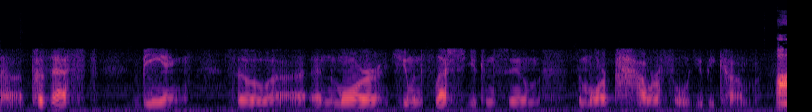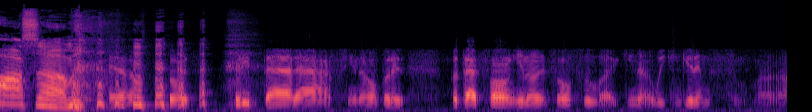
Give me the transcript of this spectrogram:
uh, possessed being. So, uh, and the more human flesh you consume, the more powerful you become. Awesome. Yeah, so it's pretty badass, you know. But it, but that song, you know, it's also like, you know, we can get into some uh,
